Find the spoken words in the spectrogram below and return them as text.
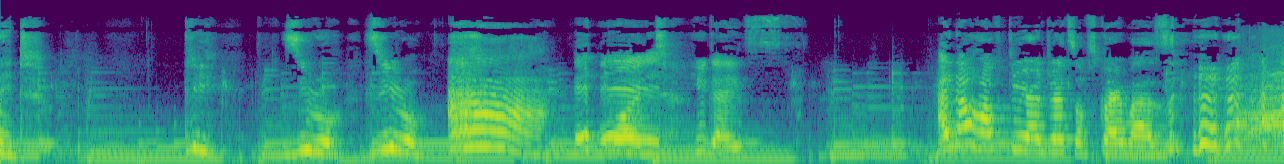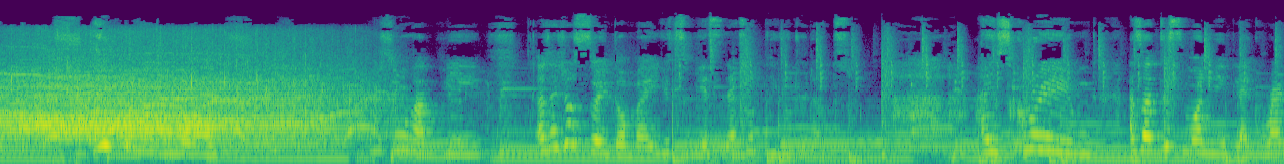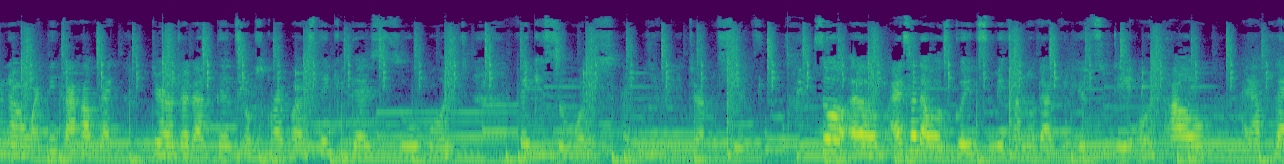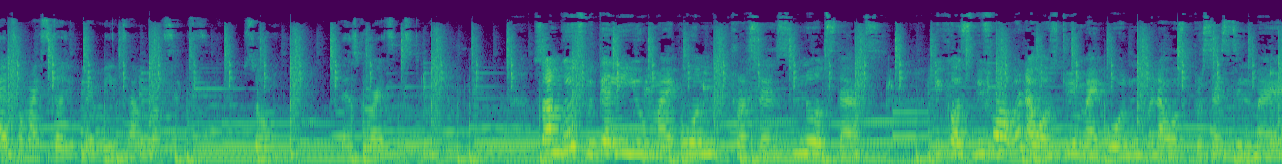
300 three zero zero. Ah! But you guys. I now have 300 subscribers. I'm so happy. As i just saw it on my youtube yesterday i saw 302 i screamed. As of this morning like right now i think i have like 310 subscribers. Thank you guys so much. Thank you so much. I really appreciate so um i said i was going to make another video today on how i applied for my study permit and got it. So let's go right into the video. So i'm going to be telling you my own process note that because before when i was doing my own when i was processing my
